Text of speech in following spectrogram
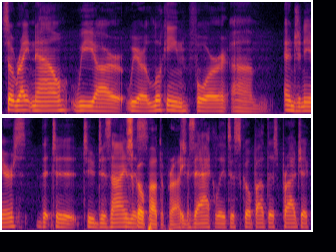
So right now we are we are looking for um, engineers that to to design this- Scope out the project. exactly to scope out this project.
